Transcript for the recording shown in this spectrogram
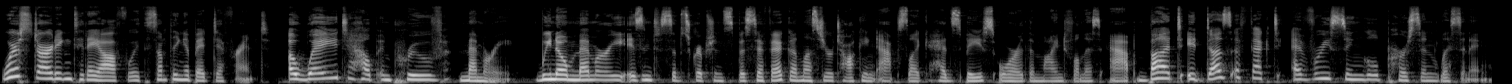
We're starting today off with something a bit different. A way to help improve memory. We know memory isn't subscription specific unless you're talking apps like Headspace or the mindfulness app, but it does affect every single person listening.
